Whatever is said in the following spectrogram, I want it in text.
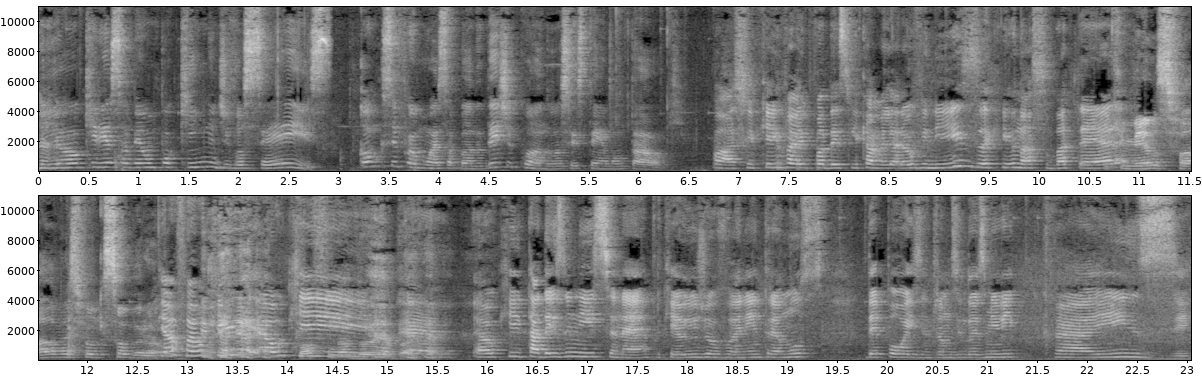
E eu queria saber um pouquinho de vocês. Como que se formou essa banda? Desde quando vocês têm a Montalk? Bom, acho que quem vai poder explicar melhor é o Vinícius, aqui, o nosso O que batera. menos fala, mas foi o que sobrou. Que foi o que. É o que. É, é o que tá desde o início, né? Porque eu e o Giovanni entramos depois, entramos em 2015.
